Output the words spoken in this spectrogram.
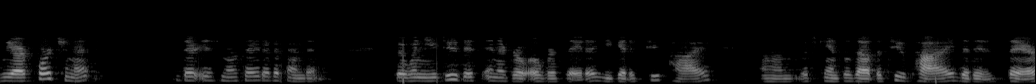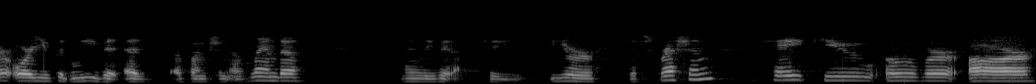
we are fortunate there is no theta dependence. So when you do this integral over theta, you get a 2 pi, um, which cancels out the 2 pi that is there, or you could leave it as a function of lambda. I leave it to your discretion. KQ over R.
